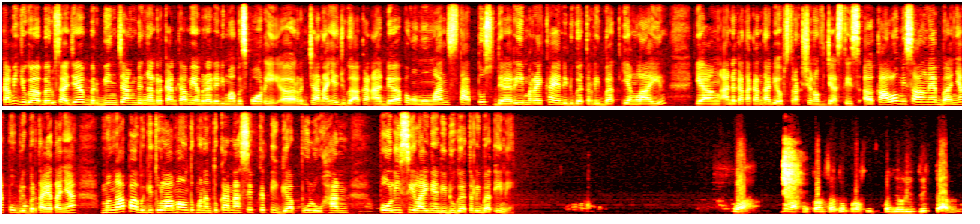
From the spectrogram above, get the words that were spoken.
Kami juga baru saja berbincang dengan rekan kami yang berada di Mabespori. E, rencananya juga akan ada pengumuman status dari mereka yang diduga terlibat yang lain, yang Anda katakan tadi obstruction of justice. E, kalau misalnya banyak publik bertanya-tanya, mengapa begitu lama untuk menentukan nasib ketiga puluhan polisi lain yang diduga terlibat ini? Wah, melakukan satu proses penyelidikan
